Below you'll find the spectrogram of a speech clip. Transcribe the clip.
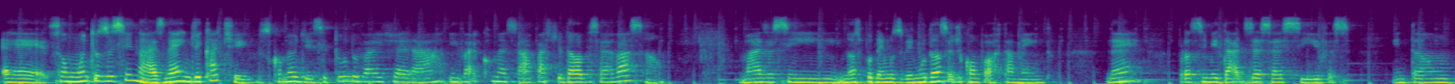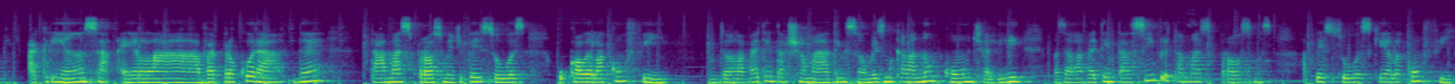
é, são muitos os sinais né, indicativos. Como eu disse, tudo vai gerar e vai começar a partir da observação. Mas, assim, nós podemos ver mudança de comportamento, né? Proximidades excessivas. Então, a criança, ela vai procurar, né? Estar tá mais próxima de pessoas o qual ela confie. Então ela vai tentar chamar a atenção, mesmo que ela não conte ali, mas ela vai tentar sempre estar mais próximas a pessoas que ela confie.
